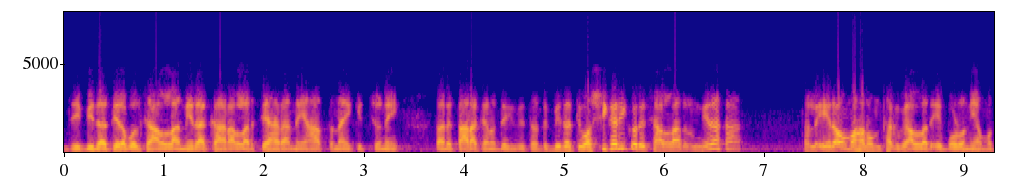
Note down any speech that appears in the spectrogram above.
যে বিদাতিরা বলছে আল্লাহ নিরাকার, আল্লাহর চেহারা নেই, হাত নাই, কিচ্ছু নেই, তাহলে তারা কেন দেখবে? তাহলে বিদাতি অস্বীকারই করেছে আল্লাহর নিরাকার। তাহলে এরাও মাহরুম থাকবে আল্লাহর এই বড় নিয়ামত।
